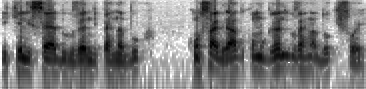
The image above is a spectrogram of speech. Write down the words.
e que ele saia do governo de Pernambuco consagrado como grande governador que foi.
